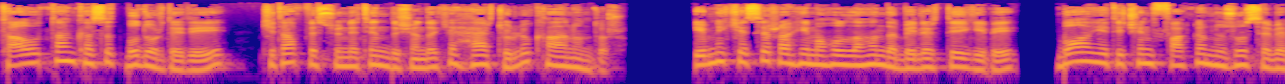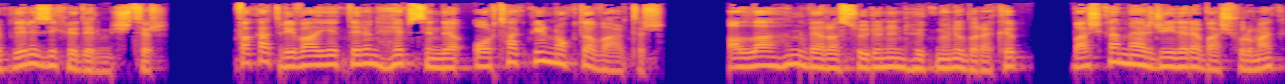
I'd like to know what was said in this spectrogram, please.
Tağuttan kasıt budur dediği, kitap ve sünnetin dışındaki her türlü kanundur. İbn Kesir rahimahullah'ın da belirttiği gibi bu ayet için farklı nüzul sebepleri zikredilmiştir. Fakat rivayetlerin hepsinde ortak bir nokta vardır. Allah'ın ve Resulünün hükmünü bırakıp başka mercilere başvurmak,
